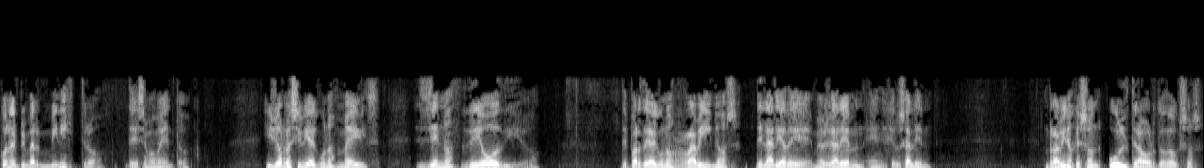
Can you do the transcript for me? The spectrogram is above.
con el primer ministro de ese momento, y yo recibí algunos mails llenos de odio de parte de algunos rabinos del área de Meollarem en Jerusalén, rabinos que son ultra ortodoxos,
